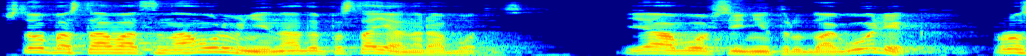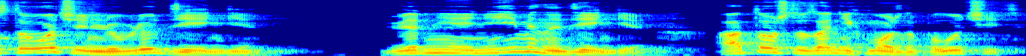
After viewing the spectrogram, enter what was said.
Чтобы оставаться на уровне, надо постоянно работать. Я вовсе не трудоголик, просто очень люблю деньги. Вернее, не именно деньги, а то, что за них можно получить.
